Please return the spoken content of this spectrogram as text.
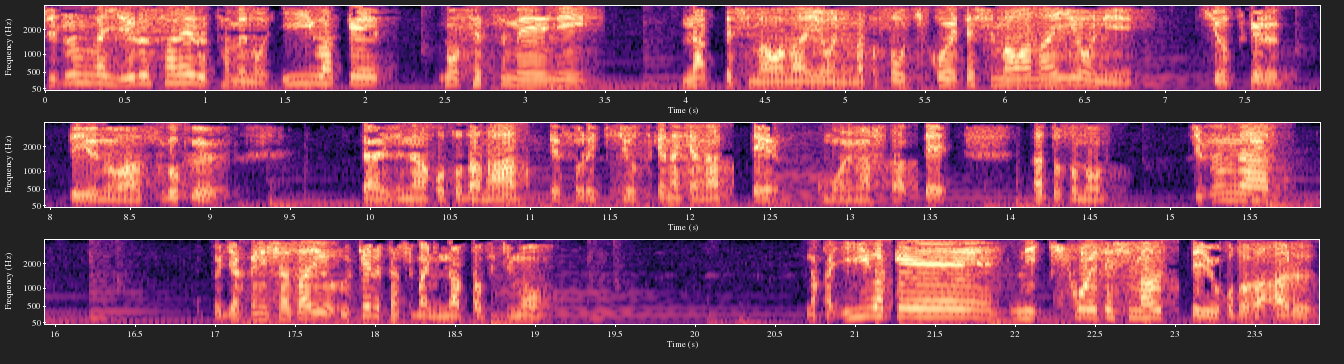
自分が許されるための言い訳の説明になってしまわないように、またそう聞こえてしまわないように気をつけるっていうのはすごく大事なことだなって、それ気をつけなきゃなって思いました。で、あとその、自分が逆に謝罪を受ける立場になった時も、なんか言い訳に聞こえてしまうっていうことがある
